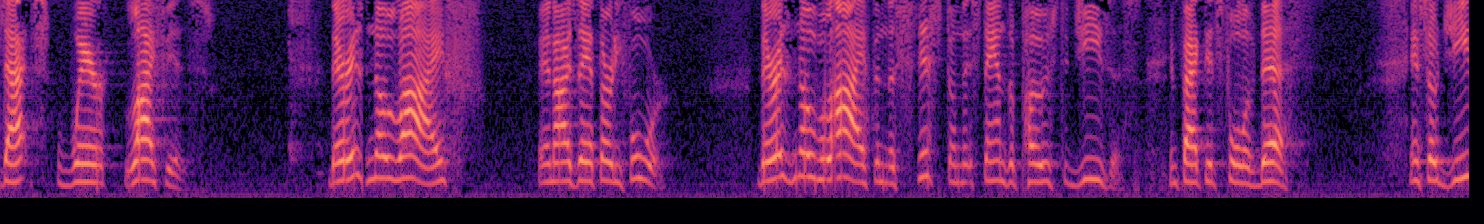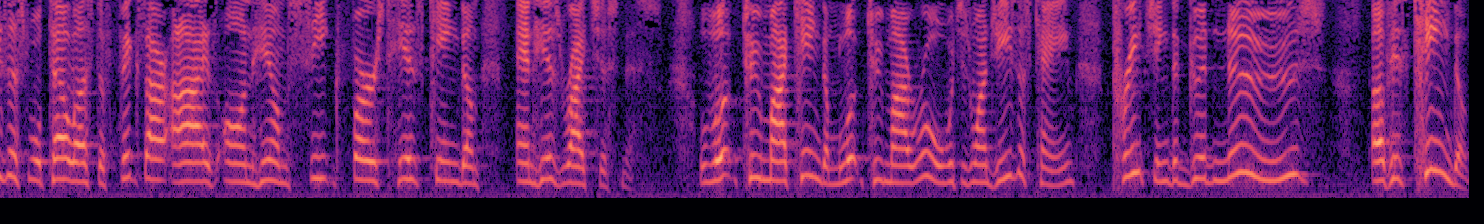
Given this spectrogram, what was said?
that's where life is. There is no life in Isaiah 34. There is no life in the system that stands opposed to Jesus. In fact, it's full of death. And so Jesus will tell us to fix our eyes on Him, seek first His kingdom and His righteousness. Look to my kingdom, look to my rule, which is why Jesus came preaching the good news of His kingdom.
